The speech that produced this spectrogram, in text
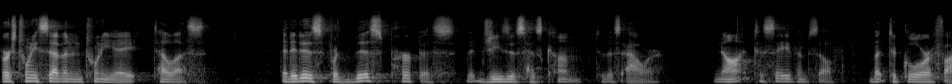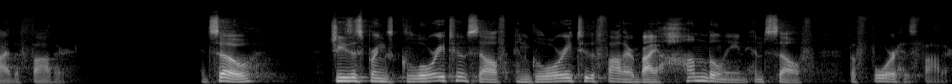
Verse 27 and 28 tell us that it is for this purpose that Jesus has come to this hour, not to save himself, but to glorify the Father. And so, Jesus brings glory to himself and glory to the Father by humbling himself before his Father.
